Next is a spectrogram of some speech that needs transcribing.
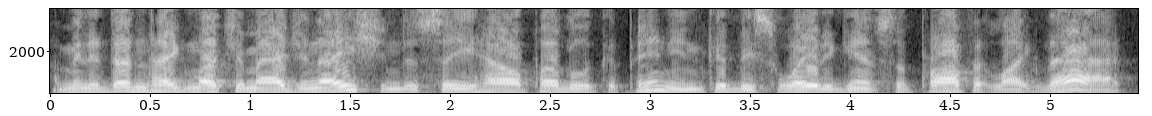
I mean, it doesn't take much imagination to see how public opinion could be swayed against a prophet like that.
